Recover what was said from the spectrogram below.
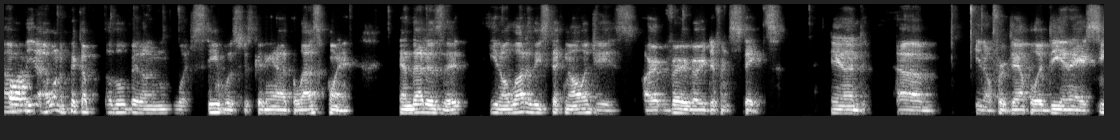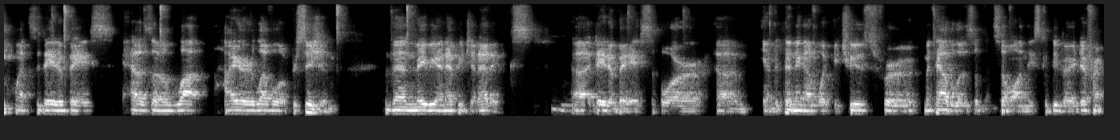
Oh, Um, yeah, I want to pick up a little bit on what Steve was just getting at at the last point. And that is that, you know, a lot of these technologies are at very, very different states. And, um, you know, for example, a DNA sequence database has a lot higher level of precision than maybe an epigenetics uh, database or, um, you know, depending on what you choose for metabolism and so on, these could be very different.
